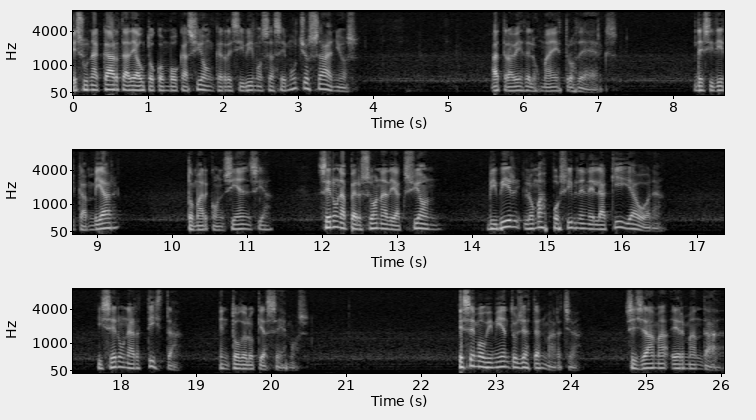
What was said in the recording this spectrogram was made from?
Es una carta de autoconvocación que recibimos hace muchos años a través de los maestros de ERX decidir cambiar, tomar conciencia, ser una persona de acción, vivir lo más posible en el aquí y ahora y ser un artista en todo lo que hacemos. Ese movimiento ya está en marcha. Se llama hermandad.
